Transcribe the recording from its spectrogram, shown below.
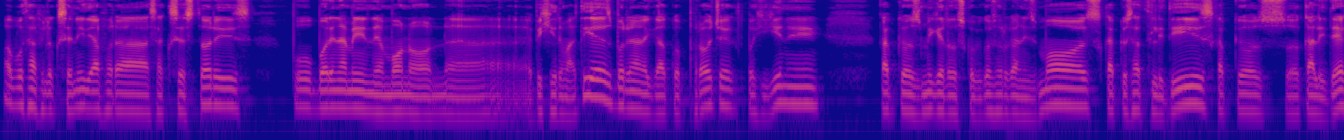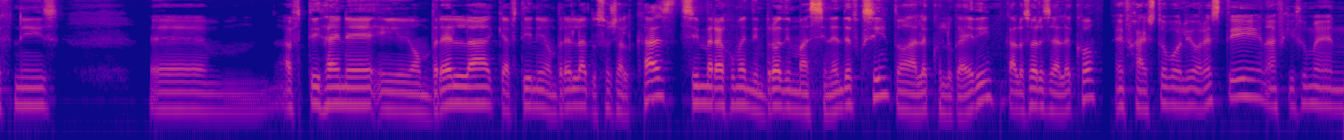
όπου θα φιλοξενεί διάφορα success stories που μπορεί να μην είναι μόνο ε, επιχειρηματίες, μπορεί να είναι κάποιο project που έχει γίνει, κάποιος μη κερδοσκοπικός οργανισμός, κάποιος αθλητής, κάποιος καλλιτέχνης, αυτή θα είναι η ομπρέλα και αυτή είναι η ομπρέλα του Social Cast. Σήμερα έχουμε την πρώτη μας συνέντευξη, τον Αλέκο Λουκαίδη. Καλώς όρισες, Αλέκο. Ευχαριστώ πολύ, Ορέστη. Να ευχηθούμε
